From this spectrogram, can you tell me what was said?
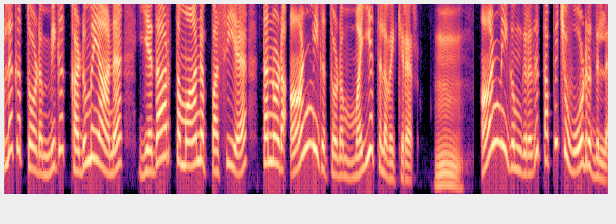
உலகத்தோட மிக கடுமையான யதார்த்தமான பசிய தன்னோட ஆன்மீகத்தோட மையத்துல வைக்கிறார். ஆன்மீகம்ங்கிறது தப்பிச்சு ஓடுறதில்ல.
